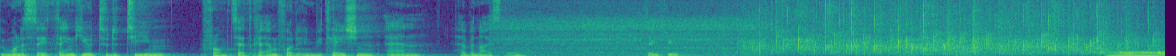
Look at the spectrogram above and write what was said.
We want to say thank you to the team from ZKM for the invitation and have a nice day. Thank you. Música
